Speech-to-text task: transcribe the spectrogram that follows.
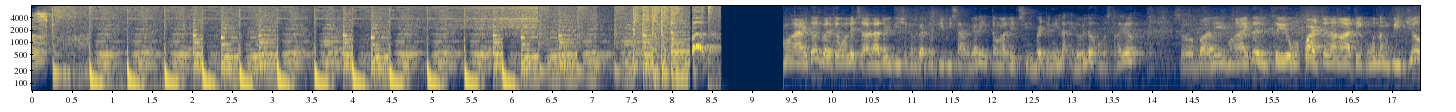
Mga idol, welcome ulit sa another edition ng Berto TV sa Hungary. Ito nga ulit si Berto nila. Hello, hello, kamusta kayo? So, bali mga idol, ito yung part ng ating unang video.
